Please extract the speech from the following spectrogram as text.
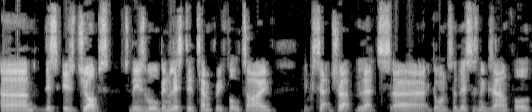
Um, this is jobs. So these have all been listed, temporary, full-time, etc. Let's uh, go on to this as an example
